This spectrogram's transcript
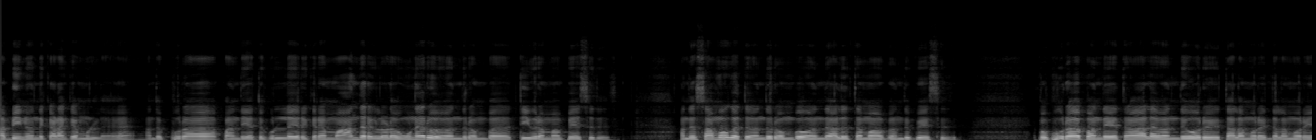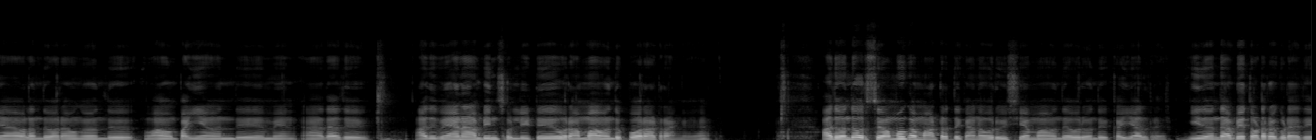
அப்படின்னு வந்து கணக்க முடியல. அந்த புறா பந்தயத்துக்குள்ளே இருக்கிற மாந்தர்களோட உணர்வை வந்து ரொம்ப தீவிரமாக பேசுது. அந்த சமூகத்தை வந்து ரொம்ப வந்து அழுத்தமாக வந்து பேசுது. இப்போ புறா பந்தயத்தால் வந்து ஒரு தலைமுறை தலைமுறையாக வளர்ந்து வரவங்க வந்து அவன் பையன் வந்து மே அதாவது அது வேணாம் அப்படின்னு சொல்லிட்டு ஒரு அம்மா வந்து போராடுறாங்க. அது வந்து ஒரு சமூக மாற்றத்துக்கான ஒரு விஷயமா வந்து அவர் வந்து கையாளுறார். இது வந்து அப்படியே தொடரக்கூடாது.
